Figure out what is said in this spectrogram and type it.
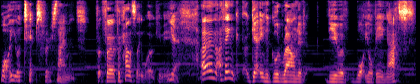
what are your tips for assignments? For, for, for counselling work, you mean? Yeah. Um, I think getting a good rounded view of what you're being asked.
